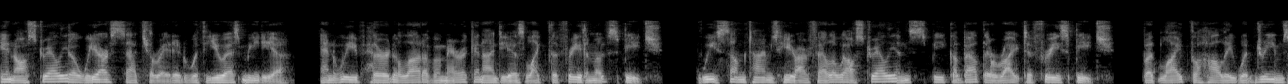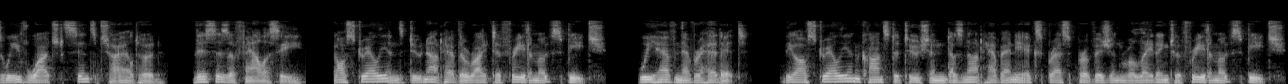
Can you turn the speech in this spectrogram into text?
In Australia we are saturated with US media, and we've heard a lot of American ideas like the freedom of speech. We sometimes hear our fellow Australians speak about their right to free speech, but like the Hollywood dreams we've watched since childhood, this is a fallacy. Australians do not have the right to freedom of speech. We have never had it. The Australian Constitution does not have any express provision relating to freedom of speech.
